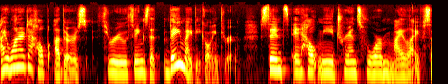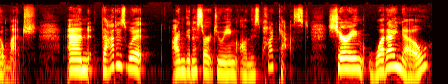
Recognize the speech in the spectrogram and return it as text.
I wanted to help others through things that they might be going through, since it helped me transform my life so much. And that is what I'm going to start doing on this podcast, sharing what I know,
